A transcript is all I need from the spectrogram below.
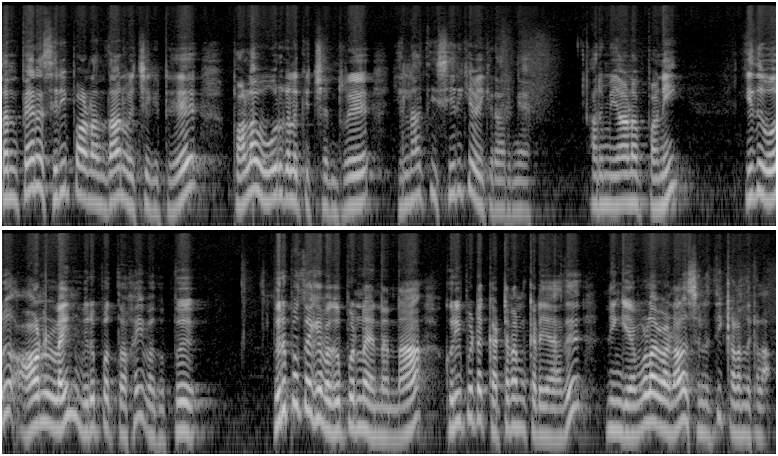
தன் பேரை சிரிப்பானந்தான்னு வச்சுக்கிட்டு பல ஊர்களுக்கு சென்று எல்லாத்தையும் சிரிக்க வைக்கிறாருங்க. அருமையான பணி. இது ஒரு ஆன்லைன் விருப்பத்தொகை வகுப்பு. விருப்பத்தொகை வகுப்புன்னா என்னென்னா குறிப்பிட்ட கட்டணம் கிடையாது. நீங்கள் எவ்வளோ வேணாலும் செலுத்தி கலந்துக்கலாம்.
